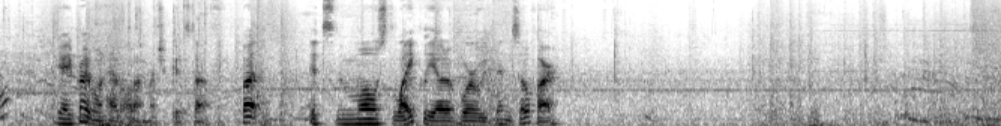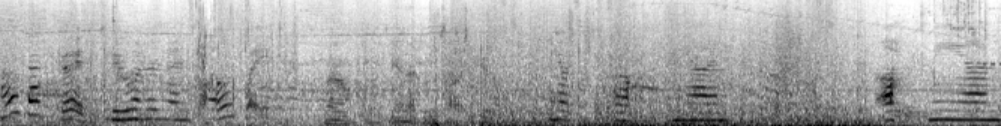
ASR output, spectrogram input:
What? Yeah, you probably won't have all that much good stuff. But it's the most likely out of where we've been so far. How is that good? 212? Wait. Well, yeah, that doesn't sound too good. I know it's. Oh, man. Oh, man.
